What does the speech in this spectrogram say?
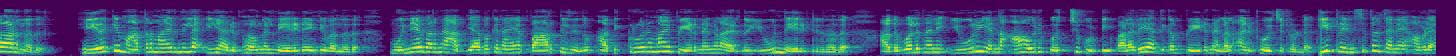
കാണുന്നത്. ഹീറയ്ക്ക് മാത്രമായിരുന്നില്ല ഈ അനുഭവങ്ങൾ നേരിടേണ്ടി വന്നത്. മുന്നേ പറഞ്ഞ അധ്യാപകനായ പാർക്കിൽ നിന്നും അതിക്രൂരമായ പീഡനങ്ങളായിരുന്നു യൂൻ നേരിട്ടിരുന്നത്. അതുപോലെ തന്നെ യൂറി എന്ന ആ ഒരു കൊച്ചുകുട്ടി വളരെയധികം പീഡനങ്ങൾ അനുഭവിച്ചിട്ടുണ്ട്. ഈ പ്രിൻസിപ്പൽ തന്നെ അവളെ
